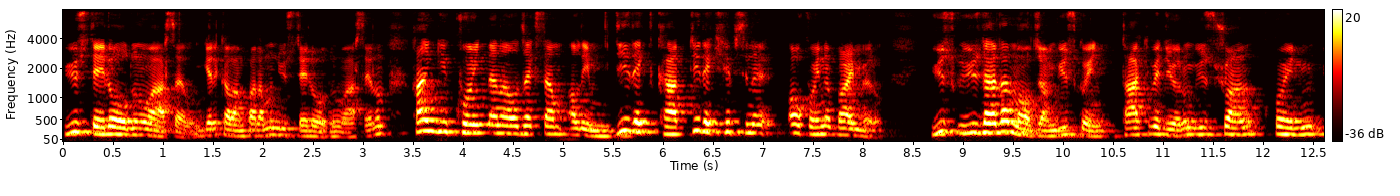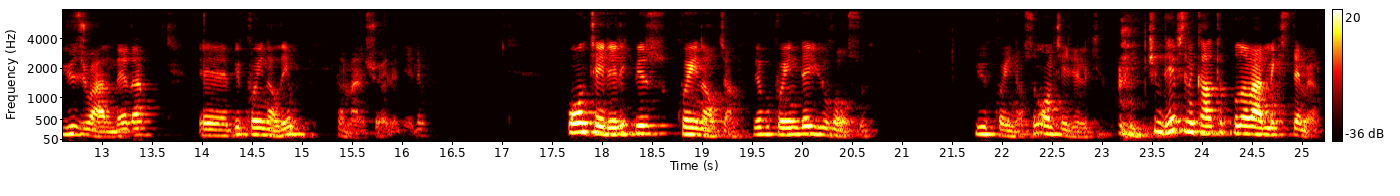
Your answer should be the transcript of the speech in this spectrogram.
100 TL olduğunu varsayalım. Geri kalan paramın 100 TL olduğunu varsayalım. Hangi coin'den alacaksam alayım. Direkt kart, direkt hepsini o coin'e baymıyorum. 100 yüzlerden mi alacağım 100 coin? Takip ediyorum. 100 şu an coin'im 100 civarında ya da e, bir coin alayım. Hemen şöyle diyelim. 10 TL'lik bir coin alacağım. Ve bu coin de yuh olsun. Yuh coin olsun 10 TL'lik. Şimdi hepsini kalkıp buna vermek istemiyorum.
